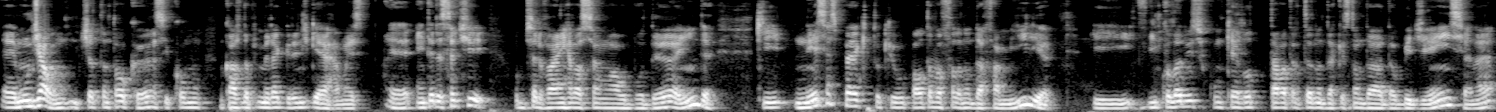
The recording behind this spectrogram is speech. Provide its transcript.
é, mundial, não tinha tanto alcance como no caso da Primeira Grande Guerra. Mas é, é interessante observar em relação ao Baudin ainda, que nesse aspecto que o Paulo estava falando da família, e vinculando isso com o que a Elô estava tratando da questão da, da obediência, né?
